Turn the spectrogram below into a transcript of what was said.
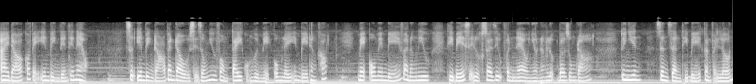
ai đó có vẻ yên bình đến thế nào. Sự yên bình đó ban đầu sẽ giống như vòng tay của người mẹ ôm lấy em bé đang khóc. Mẹ ôm em bé và nâng niu thì bé sẽ được xoa dịu phần nào nhờ năng lượng bao dung đó. Tuy nhiên, Dần dần thì bé cần phải lớn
